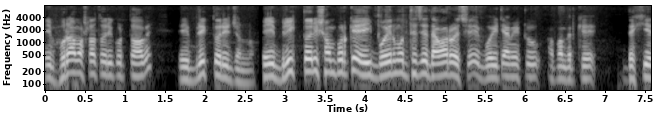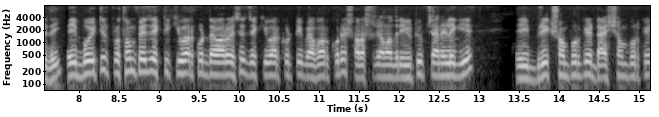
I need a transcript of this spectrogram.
এই ভুরা মশলা তৈরি করতে হবে এই ব্রিক তৈরির জন্য। এই ব্রিক তৈরি সম্পর্কে এই বইয়ের মধ্যে যে দেওয়া রয়েছে, এই বইটি আমি একটু আপনাদেরকে দেখিয়ে দেই। এই বইটির প্রথম পেজে একটি কিউআর কোড দেওয়া রয়েছে, যে কিউআর কোডটি ব্যবহার করে সরাসরি আমাদের ইউটিউব চ্যানেলে গিয়ে এই ব্রিক সম্পর্কে, ডাইস সম্পর্কে,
